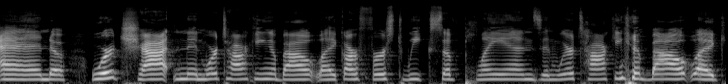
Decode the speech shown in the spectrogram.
and we're chatting and we're talking about like our first weeks of plans and we're talking about like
